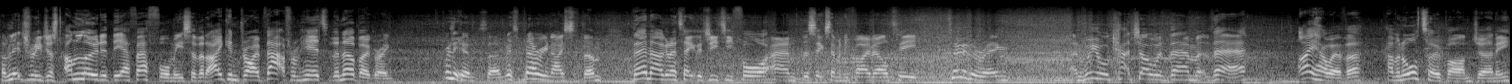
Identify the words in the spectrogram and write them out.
have literally just unloaded the FF for me so that I can drive that from here to the Nürburgring. Brilliant service, very nice of them. They're now going to take the GT4 and the 675 LT to the ring, and we will catch up with them there. I, however, have an Autobahn journey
